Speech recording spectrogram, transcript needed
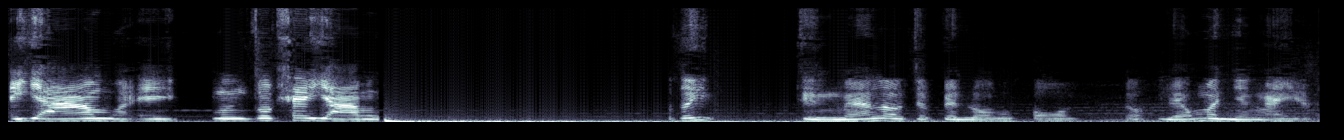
ไอ้ยามไอ้มึงก็แค่ยามเฮ้ยถึงแม้เราจะเป็นรอปภแล้วแล้วมันยังไงอะ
